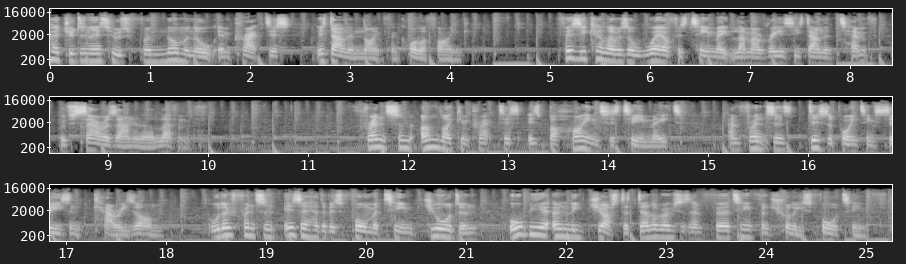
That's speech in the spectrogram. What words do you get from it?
Pedro Diniz, who was phenomenal in practice, is down in ninth in qualifying. Fisichella is away off his teammate Lemarié as he's down in 10th, with Sarrazin in 11th. Frentzen, unlike in practice, is behind his teammate, and Frentzen's disappointing season carries on. Although Frentzen is ahead of his former team Jordan, albeit only just as De is in 13th and Trulli's 14th.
